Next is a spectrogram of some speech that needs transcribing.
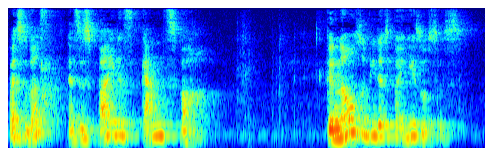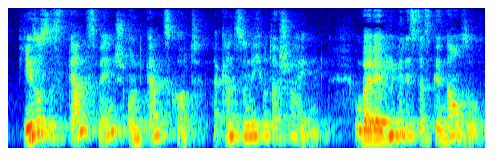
Weißt du was? Das ist beides ganz wahr. Genauso wie das bei Jesus ist. Jesus ist ganz Mensch und ganz Gott. Da kannst du nicht unterscheiden. Und bei der Bibel ist das genauso.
